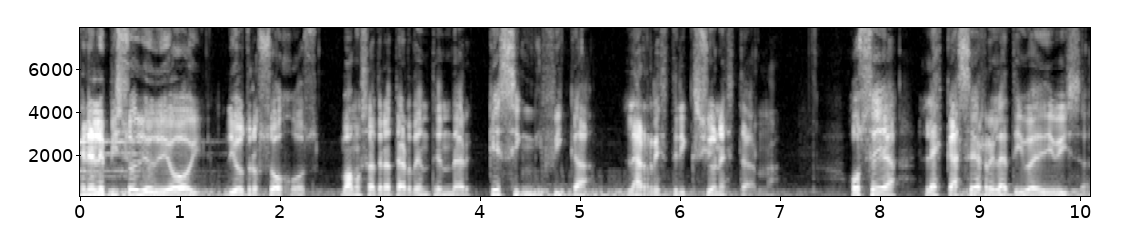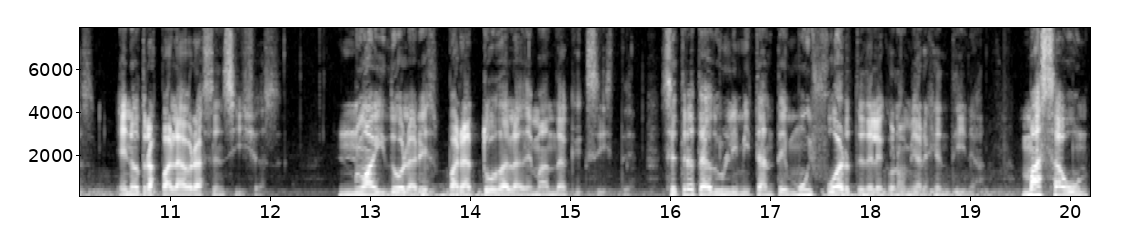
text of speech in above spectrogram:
En el episodio de hoy, de Otros Ojos, vamos a tratar de entender qué significa la restricción externa, o sea, la escasez relativa de divisas. En otras palabras sencillas, no hay dólares para toda la demanda que existe. Se trata de un limitante muy fuerte de la economía argentina, más aún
